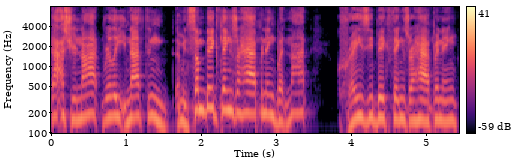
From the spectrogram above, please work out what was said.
gosh, you're not really nothing. I mean, some big things are happening, but not crazy big things are happening.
